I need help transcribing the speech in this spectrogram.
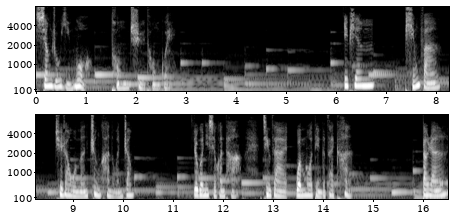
相濡以沫，同去同归。一篇。平凡，却让我们震撼的文章。如果你喜欢它，请在文末点个再看。当然，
